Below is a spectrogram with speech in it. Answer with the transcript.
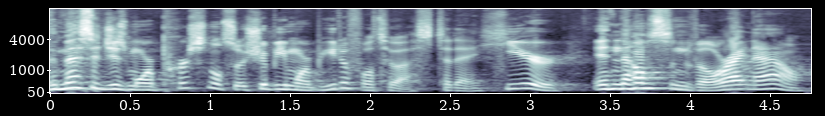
The message is more personal, so it should be more beautiful to us today, here in Nelsonville, right now.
